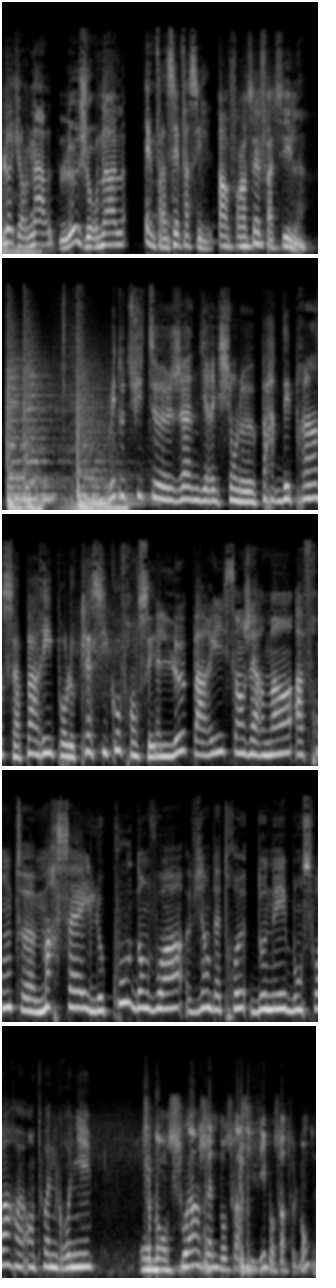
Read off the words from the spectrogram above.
Le journal. Le journal. En français facile. En français facile. Mais tout de suite, euh, Jeanne, direction le Parc des Princes à Paris pour le Classico français. Le Paris Saint-Germain affronte Marseille. Le coup d'envoi vient d'être donné. Bonsoir Antoine Grenier. Bonsoir Jeanne, bonsoir Sylvie, bonsoir tout le monde.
